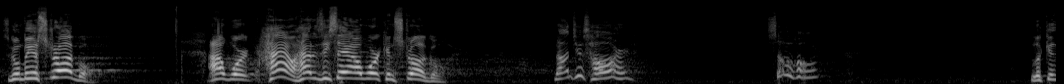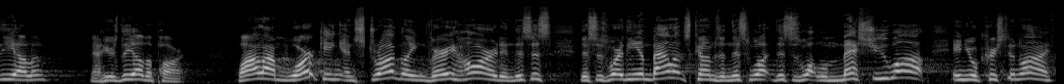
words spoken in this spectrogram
It's going to be a struggle. I work how? How does he say I work and struggle? Not just hard, so hard. Look at the yellow. Now, here's the other part. While I'm working and struggling very hard, and this is, this is where the imbalance comes, and this, what, this is what will mess you up in your Christian life,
